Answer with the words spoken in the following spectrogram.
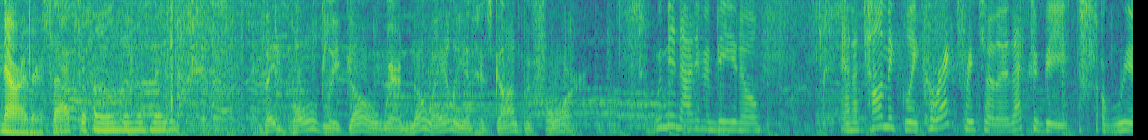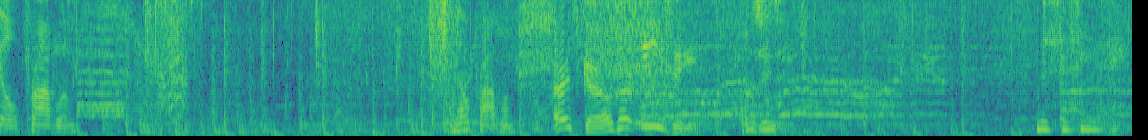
Now, are there saxophones in this movie? They boldly go where no alien has gone before. We may not even be, you know, anatomically correct for each other. That could be a real problem. No problem. Earth girls are easy. What is easy? This is easy.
